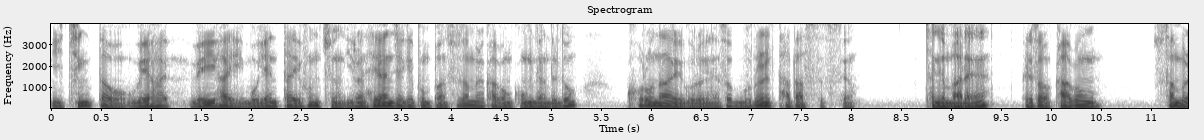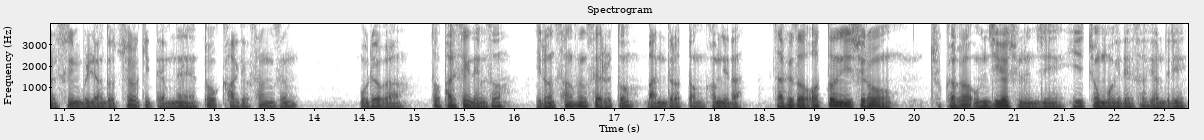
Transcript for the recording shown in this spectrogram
이 칭다오, 웨하이, 웨이하이, 뭐 옌타이, 훈충 이런 해안 지역에 분포한 수산물 가공 공장들도 코로나19로 인해서 문을 닫았었어요. 작년 말에 그래서 가공 수산물 수입 물량도 줄었기 때문에 또 가격 상승 우려가 또 발생되면서 이런 상승세를 또 만들었던 겁니다. 자, 그래서 어떤 이슈로 주가가 움직여주는지 이 종목에 대해서 여러분들이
